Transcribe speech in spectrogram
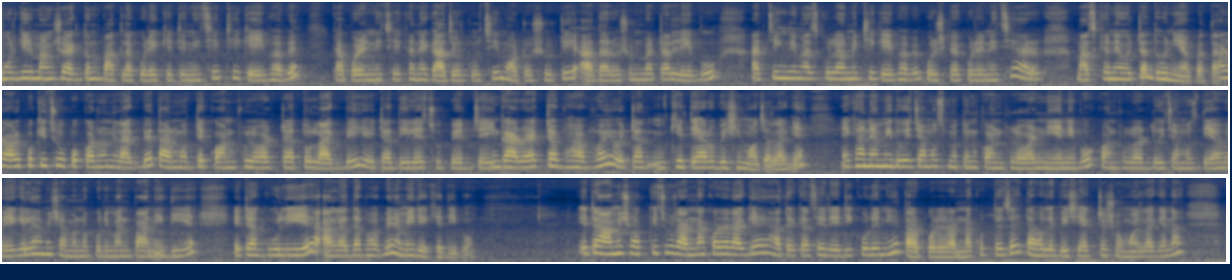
মুরগির মাংস একদম পাতলা করে কেটে নিয়েছি, ঠিক এইভাবে। তারপরে নিচ্ছি এখানে গাজর কুচি, মটরশুঁটি, আদা, রসুন বাটা, লেবু আর চিংড়ি মাছগুলো আমি ঠিক এইভাবে পরিষ্কার করে নিচ্ছি আর মাঝখানে ওইটা ধনিয়া পাতা। আর অল্প কিছু উপকরণ লাগবে, তার মধ্যে কর্নফ্লাওয়ারটা তো লাগবেই, এটা দিলে সুপের যেই গাঢ় একটা ভাব হয়, ওইটা খেতে আরও বেশি মজা লাগে। এখানে আমি দুই চামচ মতন কর্নফ্লাওয়ার নিয়ে নিব। কর্নফ্লাওয়ার দুই চামচ দেওয়া হয়ে গেলে আমি সামান্য পরিমাণ পানি দিয়ে এটা গুলিয়ে আলাদাভাবে আমি রেখে দিব। এটা আমি সব কিছু রান্না করার আগে হাতের কাছে রেডি করে নিয়ে তারপরে রান্না করতে যাই, তাহলে বেশি একটা সময় লাগে না।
